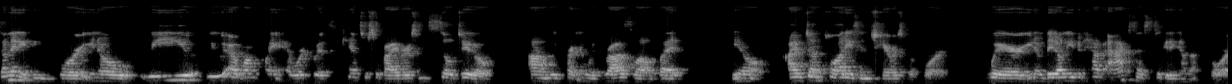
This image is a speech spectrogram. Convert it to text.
done anything before. You know, we we at one point had worked with cancer survivors and still do. Um, we partnered with Roswell, but you know, I've done Pilates in chairs before, where you know they don't even have access to getting on the floor.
